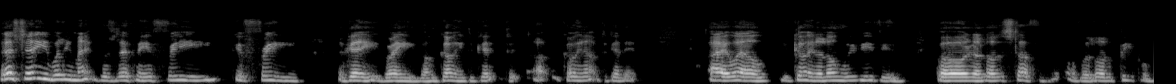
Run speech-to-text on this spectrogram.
Let's say Willie Mack was left me a free give free a gay grave. I'm going to get to, uh, going up to get it. Aye, well, you're going along with you. Borrowed a lot of stuff of a lot of people.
